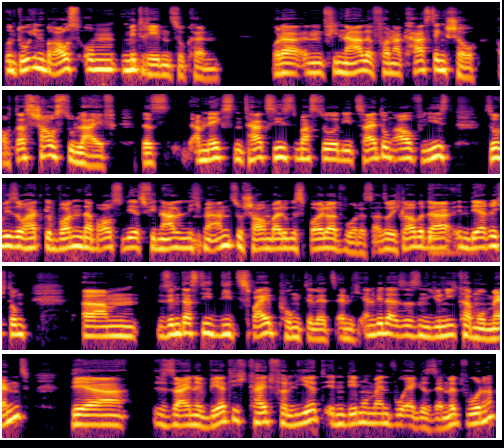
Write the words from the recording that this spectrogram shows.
und du ihn brauchst, um mitreden zu können. Oder ein Finale von einer Castingshow. Auch das schaust du live. Das am nächsten Tag siehst, machst du die Zeitung auf, liest, sowieso hat gewonnen, da brauchst du dir das Finale nicht mehr anzuschauen, weil du gespoilert wurdest. Also ich glaube, da in der Richtung ähm, sind das die, die zwei Punkte letztendlich. Entweder ist es ein uniker Moment, der seine Wertigkeit verliert in dem Moment, wo er gesendet wurde.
